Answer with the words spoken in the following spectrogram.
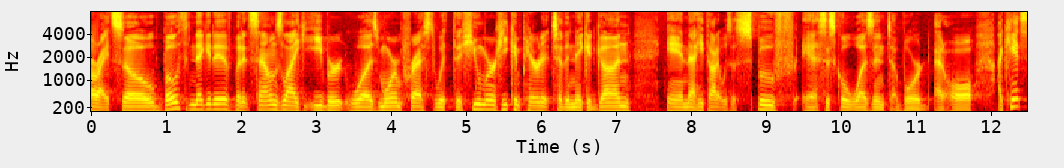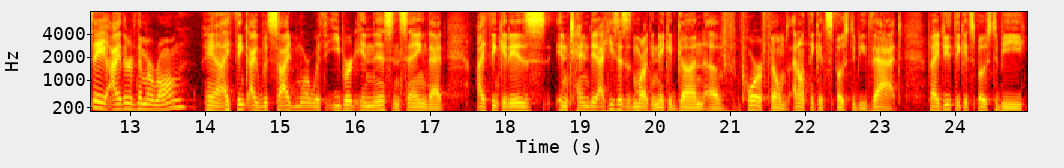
All right, so both negative, but it sounds like Ebert was more impressed with the humor. He compared it to The Naked Gun and that he thought it was a spoof. Uh, Siskel wasn't aboard at all. I can't say either of them are wrong. Yeah, I think I would side more with Ebert in this and saying that I think it is intended. He says it's more like a Naked Gun of horror films. I don't think it's supposed to be that, but I do think it's supposed to be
